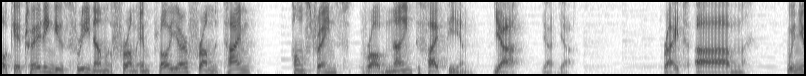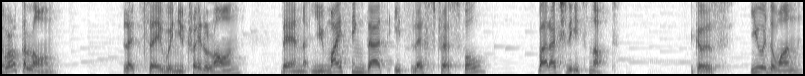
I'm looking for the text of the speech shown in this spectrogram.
Okay, trading gives freedom from employer from time constraints from 9 to 5 p.m. Yeah, yeah, yeah. Right. Um, when you work alone, let's say when you trade alone, then you might think that it's less stressful, but actually it's not. Because you are the one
